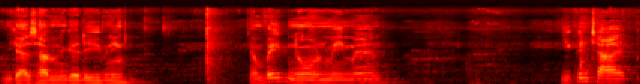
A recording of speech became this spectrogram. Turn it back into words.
You guys having a good evening? Don't be ignoring me, man. You can type.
